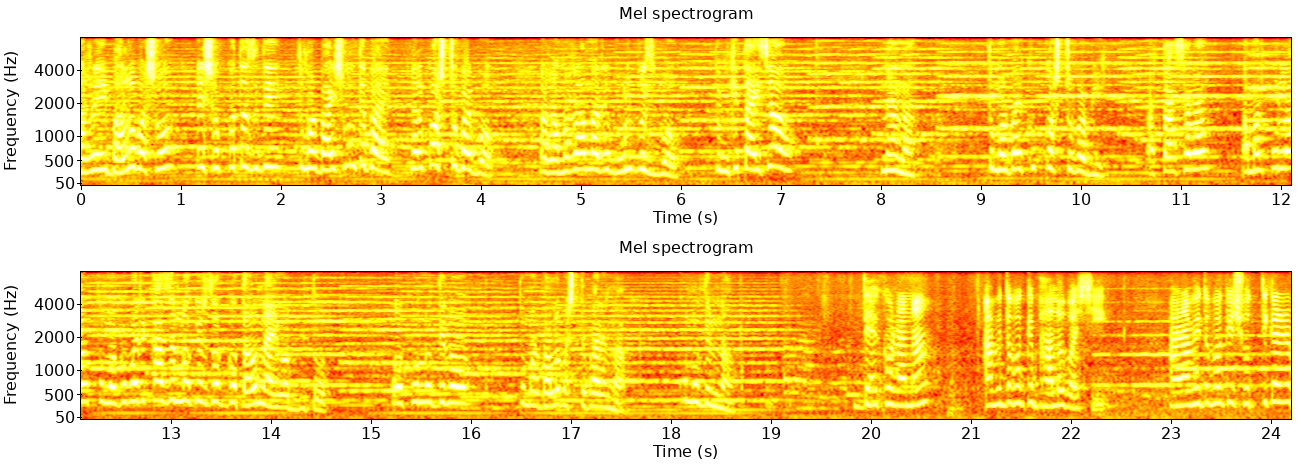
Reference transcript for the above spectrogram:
আর এই ভালোবাসো এইসব কথা যদি তোমার ভাই শুনতে পায় তাহলে কষ্ট পাইব আর আমার রানারে ভুল বুঝব। তুমি কি তাই চাও? না না, তোমার ভাই খুব কষ্ট পাবি। আর তাছাড়া আমার পোলা তোমাকে বাড়ি কাজের লোকের যোগ্যতাও নাই ওর ভিতর। ও কোনোদিনও তোমার ভালোবাসতে পারে না। কোনোদিন না। দেখো রানা, আমি তোমাকে ভালোবাসি। আর আমি তোমাকে সত্যিকারের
